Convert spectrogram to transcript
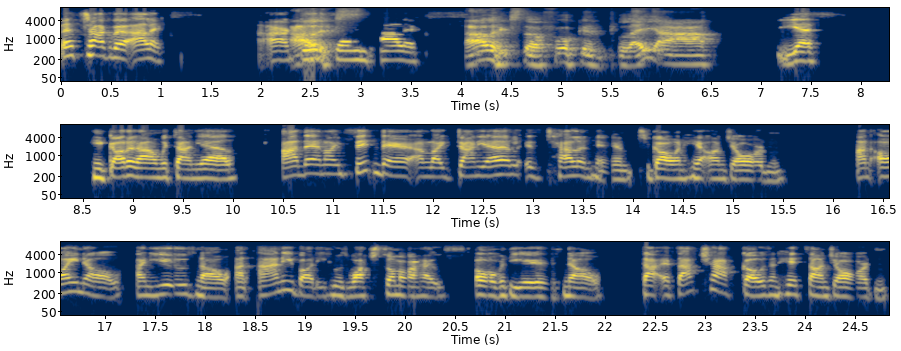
Let's talk about Alex. Our Alex. good friend Alex. Alex, the fucking player. Yes. He got it on with Danielle. And then I'm sitting there and like Danielle is telling him to go and hit on Jordan. And I know, and yous know, and anybody who's watched Summer House over the years know that if that chap goes and hits on Jordan,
